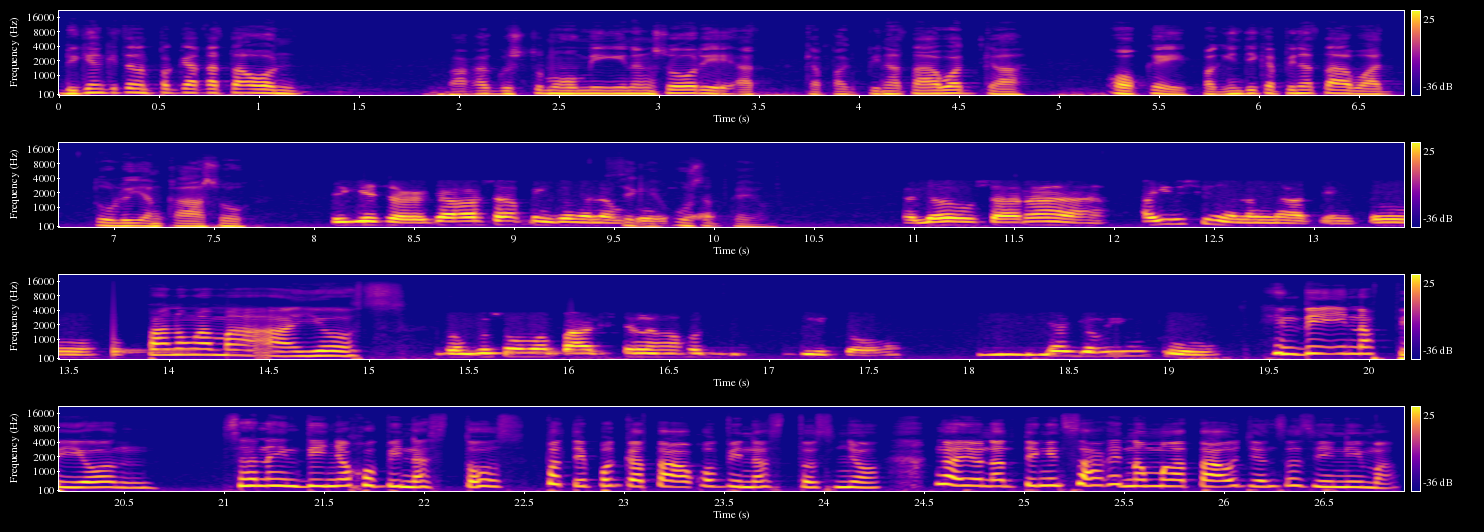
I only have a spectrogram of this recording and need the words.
bigyan kita ng pagkakataon. Baka gusto mo humingi ng sorry at kapag pinatawad ka, okay. Pag hindi ka pinatawad, tuloy ang kaso. Sige, sir. Kakausapin ko na lang Sige, po. usap kayo. Hello, Sarah. Ayusin na lang natin to. Paano nga maayos? Kung gusto mo mapaalis na lang ako dito, hindi gagawin ko. Hindi enough yun. Sana hindi niyo ako binastos. Pati pagkatao ko binastos niyo. Ngayon, ang tingin sa akin ng mga tao dyan sa sinima,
